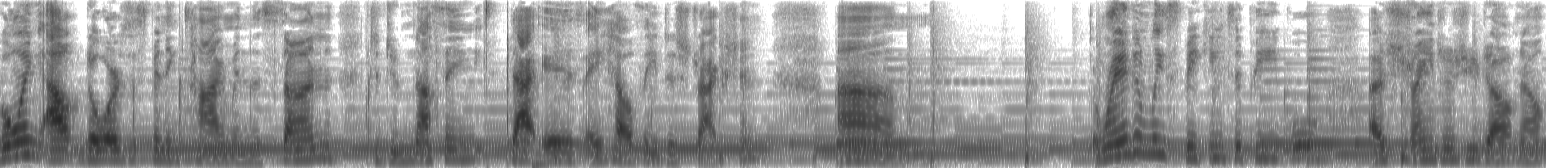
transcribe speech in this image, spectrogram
going outdoors and spending time in the sun to do nothing, that is a healthy distraction. Um, randomly speaking to people, uh, strangers you don't know,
